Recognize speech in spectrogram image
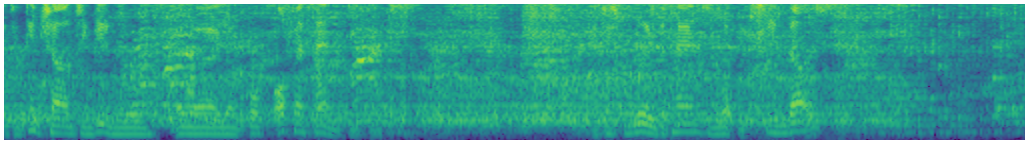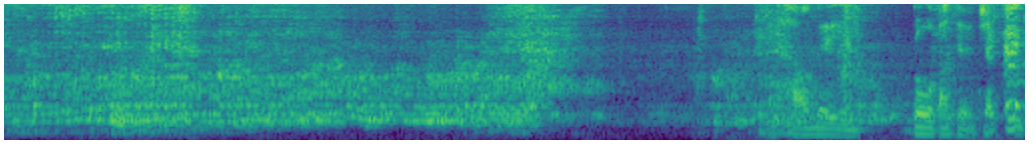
It's a good challenging game mode whether you're both offense and defense really depends on what your team does. And how they go about their objective.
